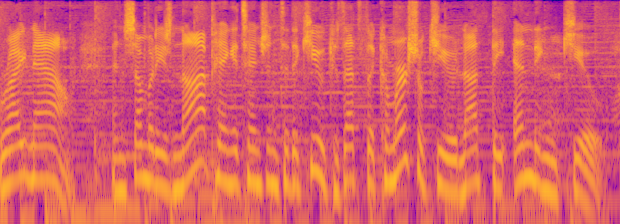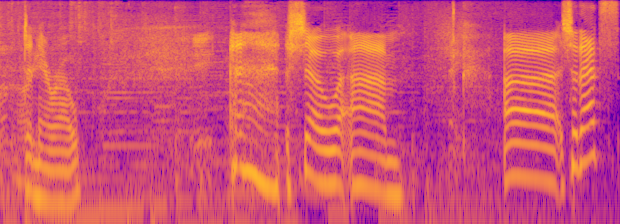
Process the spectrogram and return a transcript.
right now. And somebody's not paying attention to the cue because that's the commercial cue, not the ending cue. De Niro. so, um, uh, so that's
